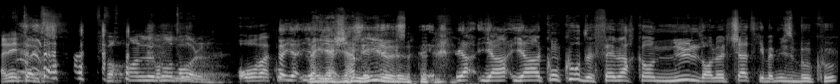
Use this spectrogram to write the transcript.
Allez, Tom, faut reprendre le contrôle. On va Il y a- il y Bah, il a il y jamais eu le. Il y a, il y a- il y a un concours de faits marquants nuls dans le chat qui m'amuse beaucoup.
